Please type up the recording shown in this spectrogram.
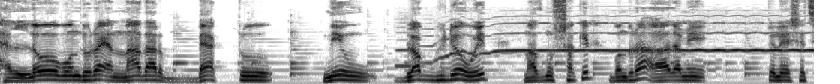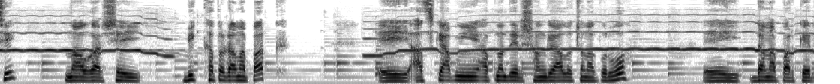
হ্যালো বন্ধুরা another back to new blog video with Nazmus Shakir বন্ধুরা, আজ আমি চলে এসেছি নওগাঁর সেই বিখ্যাত ডানা পার্ক। এই আজকে আমি আপনাদের সঙ্গে আলোচনা করব এই ডানা পার্কের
